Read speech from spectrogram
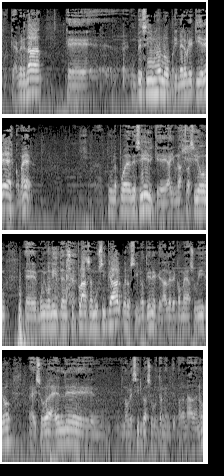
porque es verdad que un vecino lo primero que quiere es comer Tú le puedes decir que hay una actuación eh, muy bonita en su plaza musical, pero si no tiene que darle de comer a su hijo, eso a él no le sirve absolutamente para nada. ¿no?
